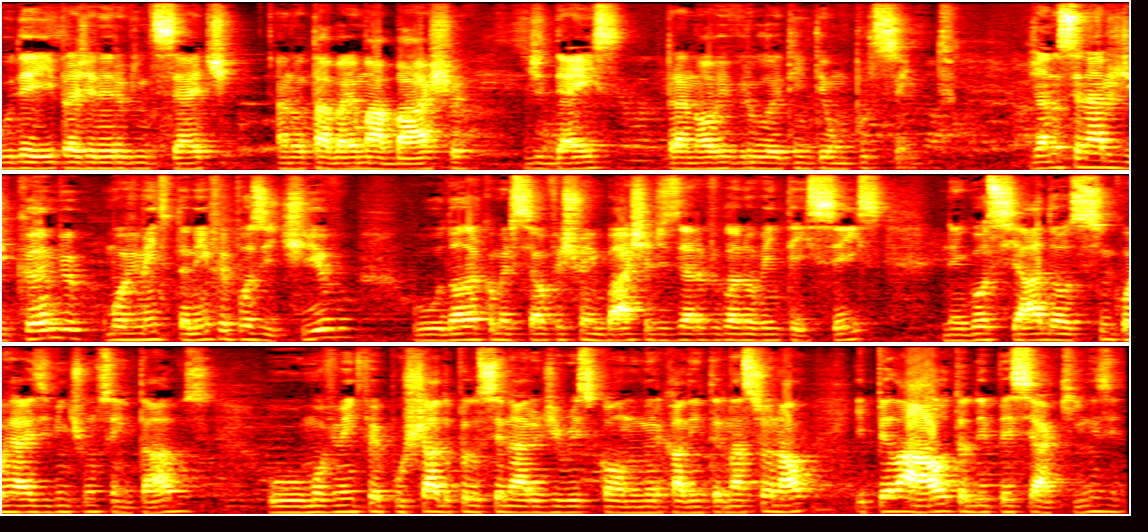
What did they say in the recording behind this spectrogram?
o DI para janeiro 27 anotava uma baixa de 10 para 9,81%. Já no cenário de câmbio, o movimento também foi positivo. O dólar comercial fechou em baixa de 0,96, negociado aos R$ 5,21. O movimento foi puxado pelo cenário de risk on no mercado internacional e pela alta do IPCA 15,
